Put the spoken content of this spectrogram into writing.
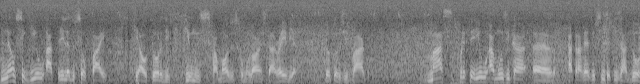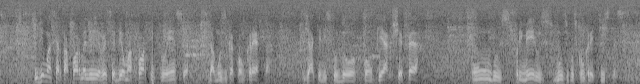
não seguiu a trilha do seu pai, que é autor de filmes famosos como Lawrence da Arabia, Doutor Givago, mas preferiu a música uh, através do sintetizador, e de uma certa forma ele recebeu uma forte influência da música concreta, já que ele estudou com Pierre Schaeffer, um dos primeiros músicos concretistas.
